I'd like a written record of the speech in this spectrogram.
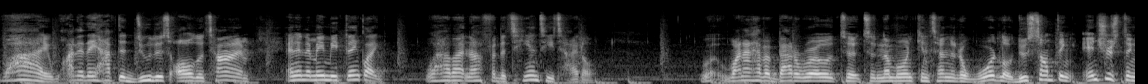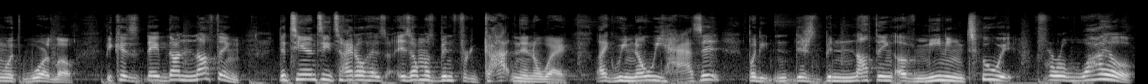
Why? Why do they have to do this all the time? And then it made me think, like, well, how about not for the TNT title? Why not have a battle royal to, to number one contender to Wardlow? Do something interesting with Wardlow because they've done nothing. The TNT title has, has almost been forgotten in a way. Like we know he has it, but he, there's been nothing of meaning to it for a while.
